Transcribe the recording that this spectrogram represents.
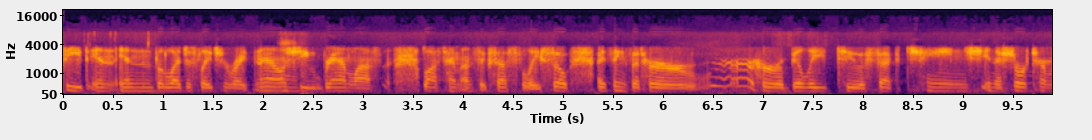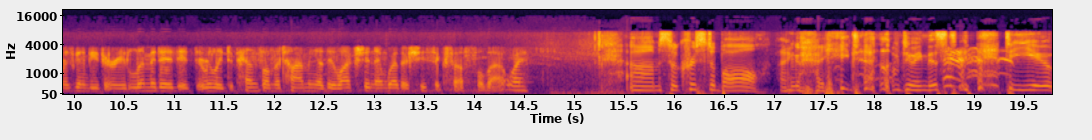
seat in, in the legislature right now. Mm. She ran last last time unsuccessfully. So I think that her her ability to affect change in the short term is going to be very limited. It really depends on the timing of the election and whether she's successful that way. Um, so, Ball, I, hate, I love doing this to, to you.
